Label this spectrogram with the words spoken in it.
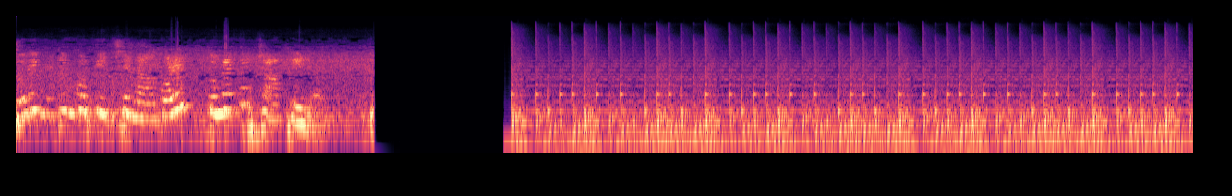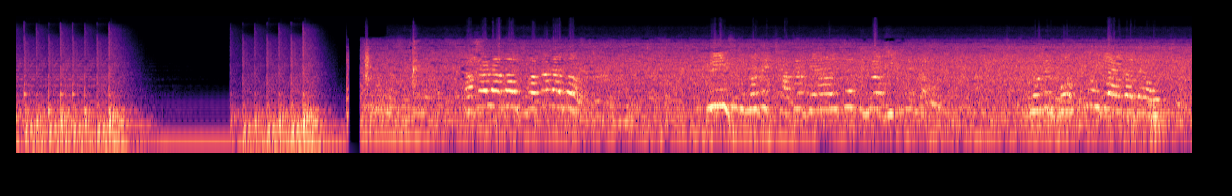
যদি মিটিং করতে ইচ্ছে না করে, তোমরা একটু চা খেয়ে যাও প্লিজ তোমাদের ছাতা দেওয়া হয়েছে, তোমরা ভিতরে যাব তোমাদের বসতেও জায়গা দেওয়া হচ্ছে।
